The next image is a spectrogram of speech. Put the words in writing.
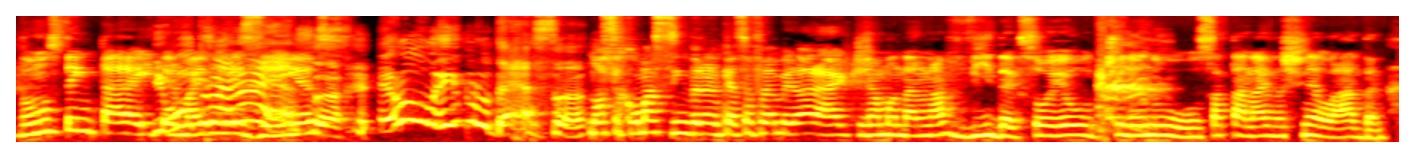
Vamos tentar aí ter mais era resenhas. essa. Eu não lembro dessa. Nossa, como assim, Verônica? Essa foi a melhor arte que já mandaram na vida. Que sou eu tirando o satanás na chinelada.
